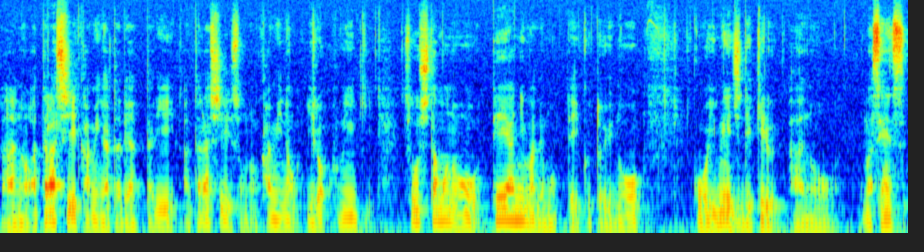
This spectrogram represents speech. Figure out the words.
あの新しい髪型であったり新しいその髪の色雰囲気そうしたものを提案にまで持っていくというのをこうイメージできるあのまあ、センス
